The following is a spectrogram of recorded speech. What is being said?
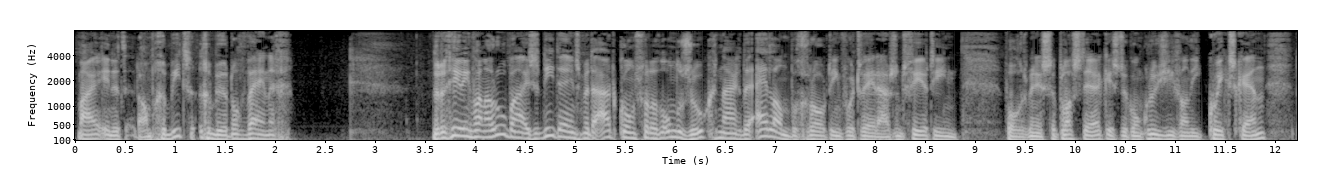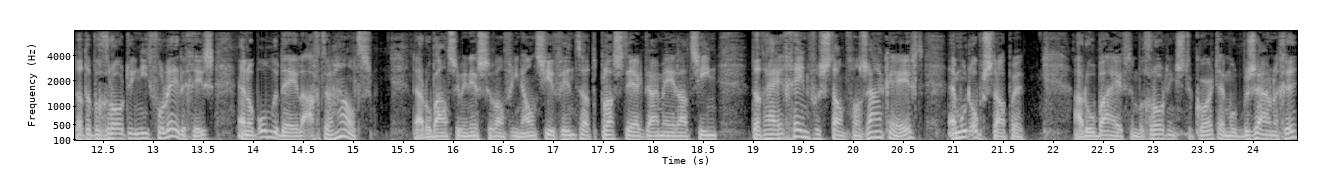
maar in het rampgebied gebeurt nog weinig. De regering van Aruba is het niet eens met de uitkomst van het onderzoek naar de eilandbegroting voor 2014. Volgens minister Plasterk is de conclusie van die quickscan dat de begroting niet volledig is en op onderdelen achterhaalt. De Arubaanse minister van Financiën vindt dat Plasterk daarmee laat zien dat hij geen verstand van zaken heeft en moet opstappen. Aruba heeft een begrotingstekort en moet bezuinigen.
